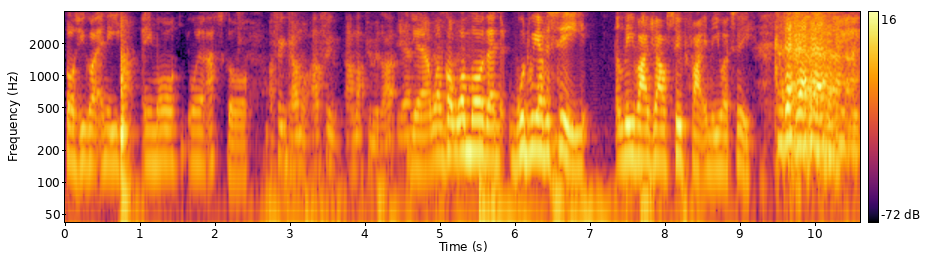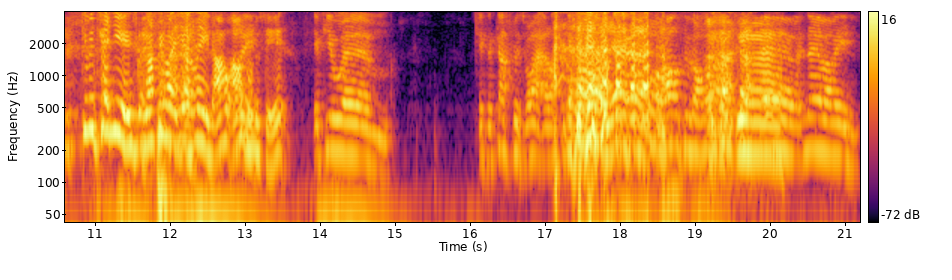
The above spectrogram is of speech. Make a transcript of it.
boss, you got any any more you want to ask or? I think I'm. I think I'm happy with that. Yeah. Yeah, well, I've got one more. Then, would we ever see a Levi Giles super fight in the UFC? Give it ten years, because I feel like, yeah, I mean, I, I'd mean- want to see it. If you um, if the cash was right, I'd have to get four answers on one. Yeah. Um, no, I mean,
